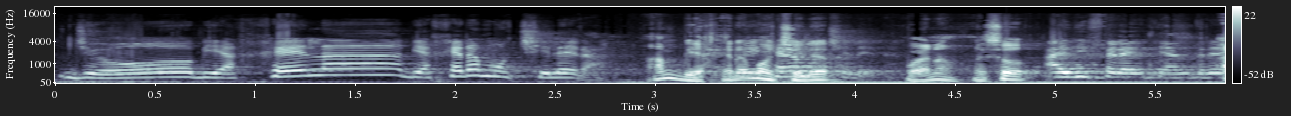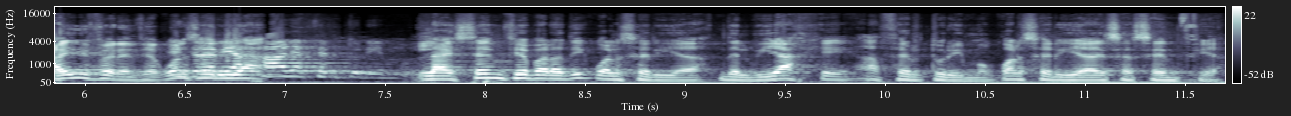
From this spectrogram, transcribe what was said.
Yo viajera, viajera mochilera. Ah, viajera, mochilera. Bueno, eso. Hay diferencia entre. Hay diferencia. ¿Cuál entre sería viajar y hacer turismo. La esencia para ti, ¿cuál sería del viaje a hacer turismo? ¿Cuál sería esa esencia?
